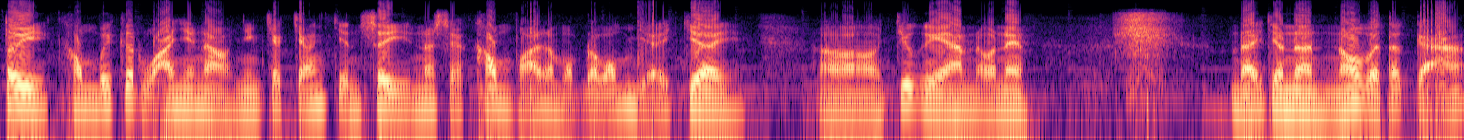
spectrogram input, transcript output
tuy không biết kết quả như nào nhưng chắc chắn Chelsea nó sẽ không phải là một đội bóng dễ chơi uh, trước Real đâu anh em. Để cho nên nói về tất cả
